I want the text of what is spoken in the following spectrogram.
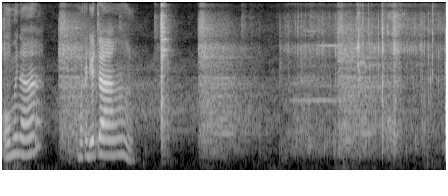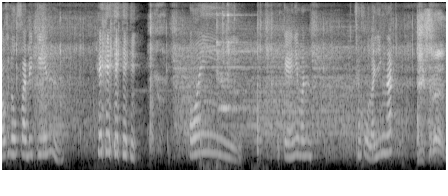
โอ้ไม่นะ มากันเยอะจัง เอาขนมไฟไปกิน โอ้ย โอเคนี่มันช่างโหดร้ายยิ่งนัก Defend.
